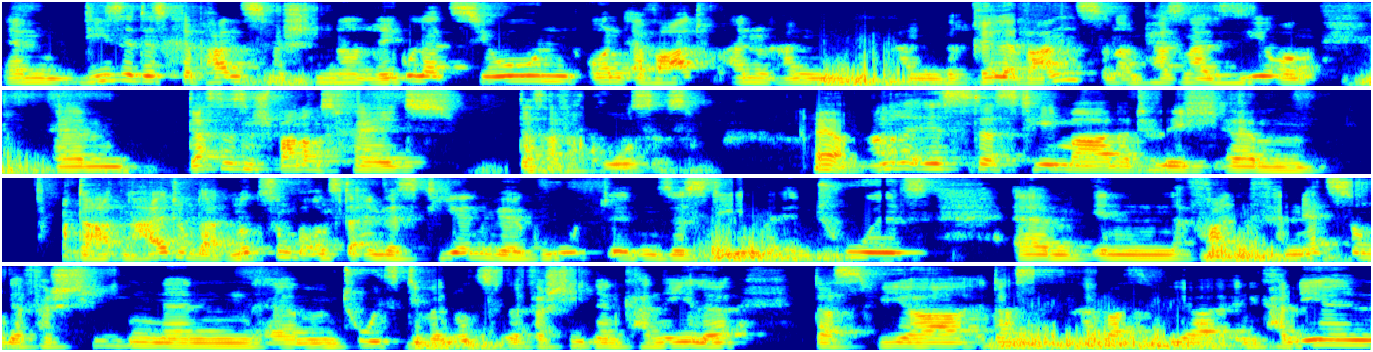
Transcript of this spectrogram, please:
ähm, diese Diskrepanz zwischen Regulation und Erwartung an, an, an Relevanz und an Personalisierung, ähm, das ist ein Spannungsfeld, das einfach groß ist. Ja. Das andere ist das Thema natürlich ähm, Datenhaltung, Datennutzung. Bei uns, da investieren wir gut in Systeme, in Tools, ähm, in vor allem Vernetzung der verschiedenen ähm, Tools, die wir nutzen, der verschiedenen Kanäle, dass wir das, äh, was wir in Kanälen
